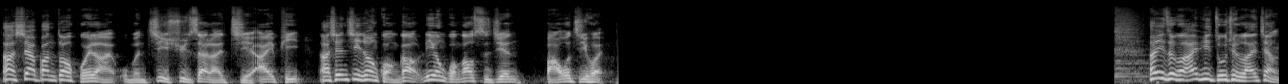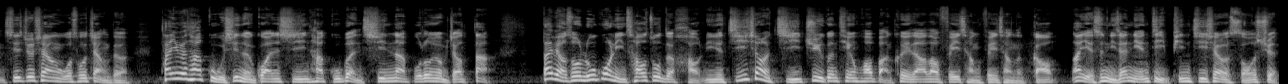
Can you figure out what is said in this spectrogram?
那下半段回来，我们继续再来解 IP。那先进一段广告，利用广告时间，把握机会。那以整个 IP 族群来讲，其实就像我所讲的，它因为它股性的关系，它股本轻，那波动又比较大，代表说如果你操作的好，你的绩效的集聚跟天花板可以拉到非常非常的高，那也是你在年底拼绩效的首选。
